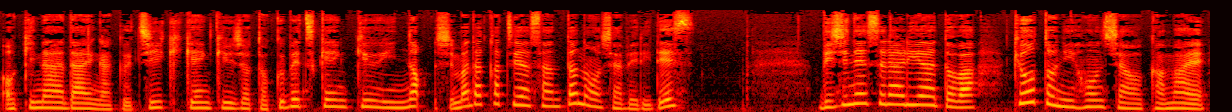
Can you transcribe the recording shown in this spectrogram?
沖縄大学地域研究所特別研究員の島田克也さんとのおしゃべりです。ビジネスラリアートは京都に本社を構え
